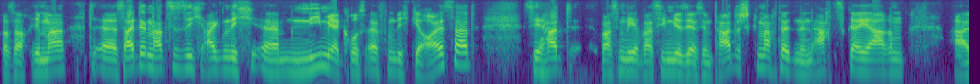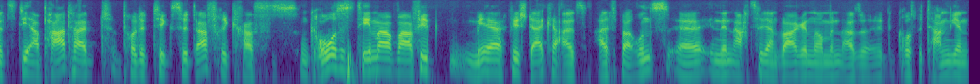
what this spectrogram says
was auch immer. Äh, seitdem hat sie sich eigentlich ähm, nie mehr groß öffentlich geäußert. Sie hat, was, mir, was sie mir sehr sympathisch gemacht hat, in den 80er Jahren als die Apartheid-Politik Südafrikas ein großes Thema war, viel mehr, viel stärker als, als bei uns äh, in den 80ern wahrgenommen. Also Großbritannien,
